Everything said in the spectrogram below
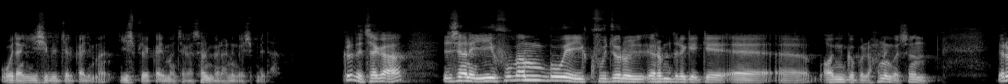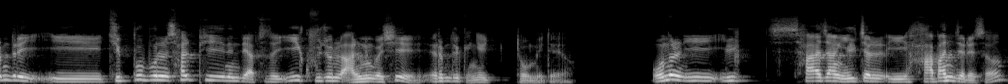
5장 21절까지만 20절까지만 제가 설명하는 것입니다. 그런데 제가 이 시간에 이 후반부의 이 구조를 여러분들에게 이렇게 언급을 하는 것은 여러분들이 이 뒷부분을 살피는 데 앞서서 이 구조를 아는 것이 여러분들이 굉장히 도움이 돼요. 오늘 이 1, 4장 1절 이 하반절에서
